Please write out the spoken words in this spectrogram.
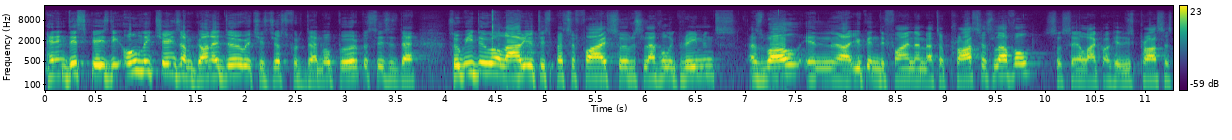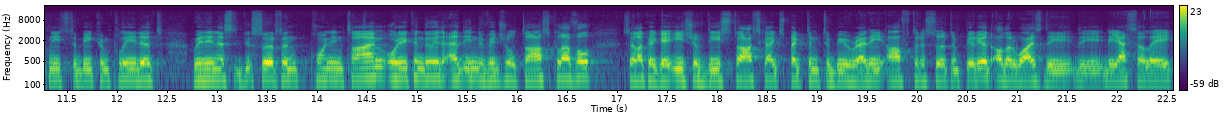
And in this case, the only change I'm going to do, which is just for demo purposes, is that, so we do allow you to specify service level agreements as well. In, uh, you can define them at a process level. So say like, okay, this process needs to be completed within a certain point in time, or you can do it at individual task level. So like, okay, each of these tasks, I expect them to be ready after a certain period. Otherwise, the, the, the SLA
